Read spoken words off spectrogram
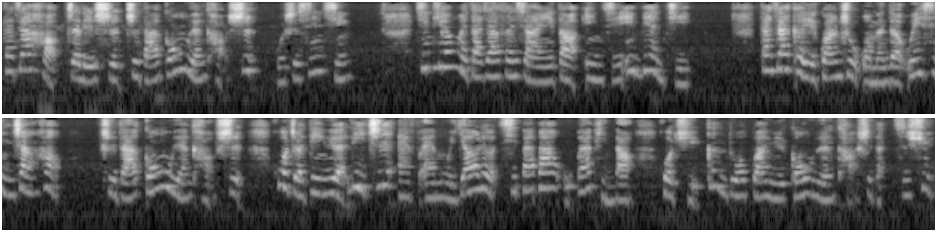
大家好，这里是智达公务员考试，我是心情。今天为大家分享一道应急应变题，大家可以关注我们的微信账号智达公务员考试，或者订阅荔枝 FM 幺六七八八五八频道，获取更多关于公务员考试的资讯。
